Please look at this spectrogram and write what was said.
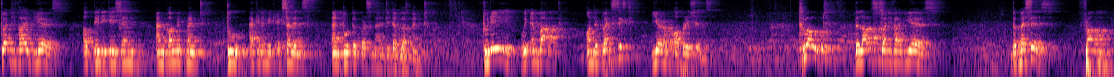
25 years of dedication and commitment to academic excellence and total personality development. Today, we embarked on the 26th year of operations. Throughout the last 25 years, the message from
